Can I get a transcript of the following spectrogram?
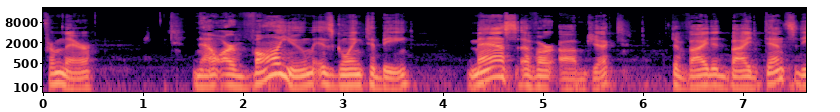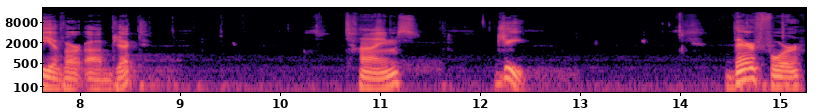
from there. Now our volume is going to be mass of our object divided by density of our object times g. Therefore,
